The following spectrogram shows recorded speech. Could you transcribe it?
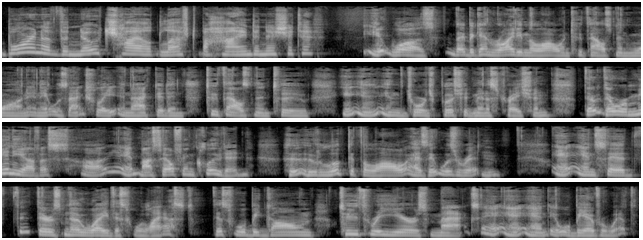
born of the No Child Left Behind initiative. It was. They began writing the law in 2001, and it was actually enacted in 2002 in, in the George Bush administration. There, there were many of us, uh, and myself included, who, who, looked at the law as it was written and, and said, there's no way this will last. This will be gone two, three years max, and, and it will be over with.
